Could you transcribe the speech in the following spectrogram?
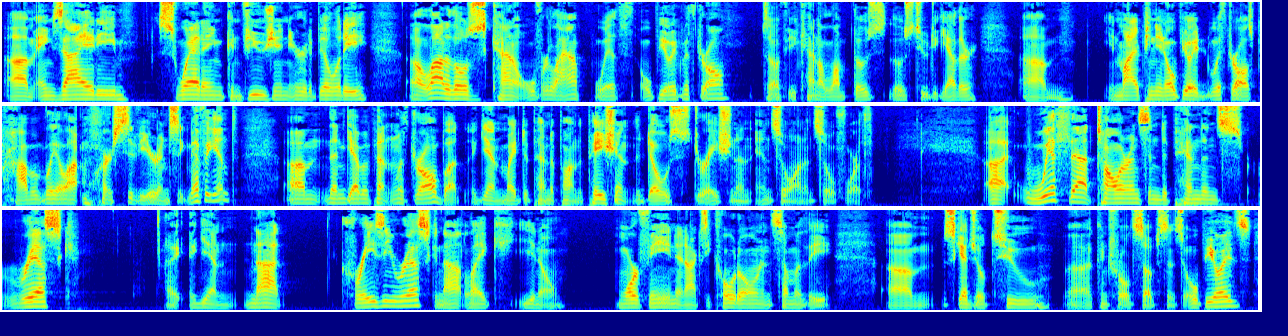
Um, anxiety, sweating, confusion, irritability. A lot of those kind of overlap with opioid withdrawal. So if you kind of lump those those two together, um, in my opinion, opioid withdrawal is probably a lot more severe and significant um, than gabapentin withdrawal. But again, might depend upon the patient, the dose, duration, and, and so on and so forth. Uh, with that tolerance and dependence risk, again, not crazy risk, not like you know morphine and oxycodone and some of the um, Schedule II uh, controlled substance opioids.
